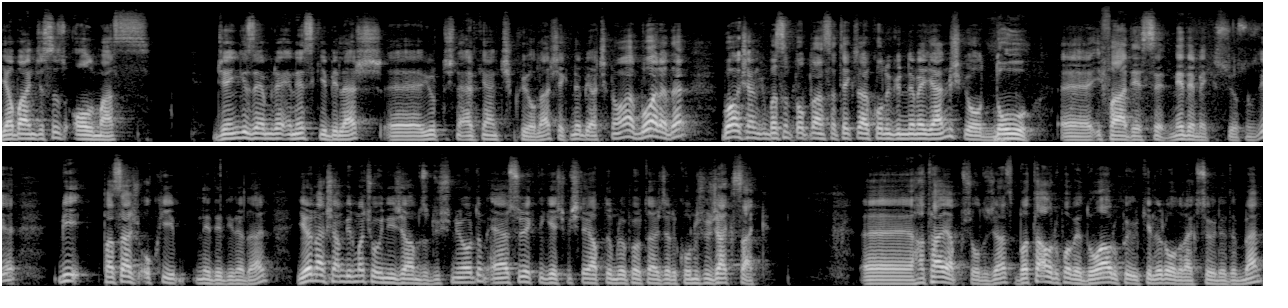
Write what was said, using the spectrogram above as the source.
yabancısız olmaz. Cengiz Emre Enes gibiler e, yurt dışına erken çıkıyorlar şeklinde bir açıklama var. Bu arada bu akşamki basın toplantısında tekrar konu gündeme gelmiş ki o doğu e, ifadesi ne demek istiyorsunuz diye. Bir pasaj okuyayım ne dediğine dair. Yarın akşam bir maç oynayacağımızı düşünüyordum. Eğer sürekli geçmişte yaptığım röportajları konuşacaksak e, hata yapmış olacağız. Batı Avrupa ve Doğu Avrupa ülkeleri olarak söyledim ben.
